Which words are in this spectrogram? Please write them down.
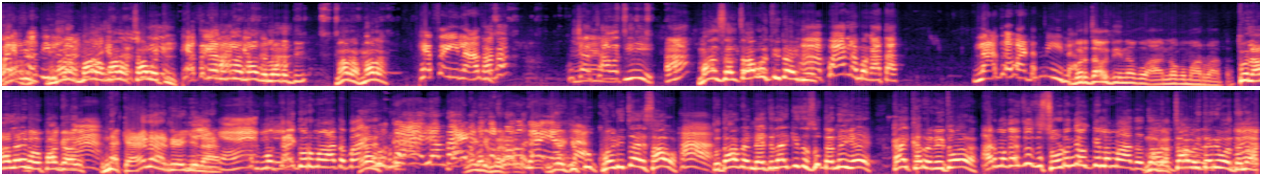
मारा मारा मारा हिला. माग लढती. मारा मारा. ठेचा हिला अजून. खुशाल सावत. माणसाला चावती डायली हा, पहा ना मग आता. लाजा वाटत नाही हिला. बरं जाऊ दे नको आ, नको मारू आता. तुला आलंय भाऊ पागल. नाही काय नाही रे गेला मग काय करू मग आता? बाय? मग काय यंदा म्हणजे यंदा? तू खोडीचा आहे साव. हा. तू दाव गंड्याच्या लायकीचं सुद्धा नाही आहे. काय खरं नाही तो? अरे मग काय सोडून देऊ तिला मग आता? मग जाऊ- चावली तरी म्हणतो ना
